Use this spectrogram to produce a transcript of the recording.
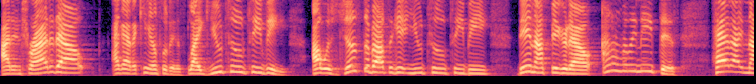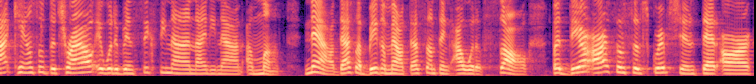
I didn't try it out. I got to cancel this. Like YouTube TV. I was just about to get YouTube TV. Then I figured out I don't really need this. Had I not canceled the trial, it would have been $69.99 a month. Now, that's a big amount. That's something I would have saw. But there are some subscriptions that are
